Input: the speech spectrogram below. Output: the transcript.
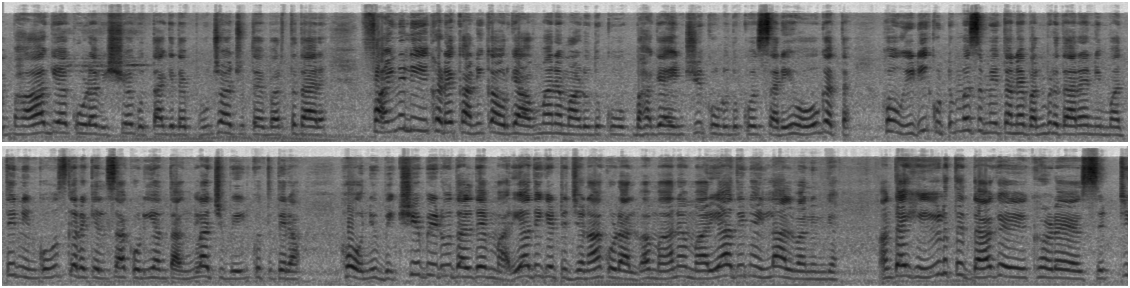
ಭಾಗ್ಯ ಕೂಡ ವಿಷಯ ಗೊತ್ತಾಗಿದೆ. ಪೂಜಾ ಜೊತೆ ಬರ್ತಿದ್ದಾರೆ. ಫೈನಲಿ ಈ ಕಡೆ ಕನಿಕಾ ಅವ್ರಿಗೆ ಅವಮಾನ ಮಾಡೋದಕ್ಕೂ, ಭಾಗ್ಯ ಎಂಟ್ರಿ ಕೊಡೋದಕ್ಕೂ ಸರಿ ಹೋಗತ್ತೆ. ಹೋ, ಇಡೀ ಕುಟುಂಬ ಸಮೇತನೇ ಬಂದ್ಬಿಡ್ತಾರೆ. ನಿಮ್ಮ ಮತ್ತೆ ನಿನ್ಗೋಸ್ಕರ ಕೆಲಸ ಕೊಡಿ ಅಂತ ಅಂಗ್ಲಾಚಿ ಬೇಡ್ಕೊತಿದ್ದೀರಾ? ಹೋ, ನೀವು ಭಿಕ್ಷೆ ಬೇಡುವುದಲ್ಲದೆ ಮರ್ಯಾದೆಗೆಟ್ಟು ಜನ ಕೂಡ ಅಲ್ವಾ? ಮಾನ ಮರ್ಯಾದೆನೇ ಇಲ್ಲ ಅಲ್ವಾ ನಿಮಗೆ? ಅಂತ ಹೇಳ್ತಿದ್ದಾಗ ಈ ಕಡೆ ಸಿಟ್ಟು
